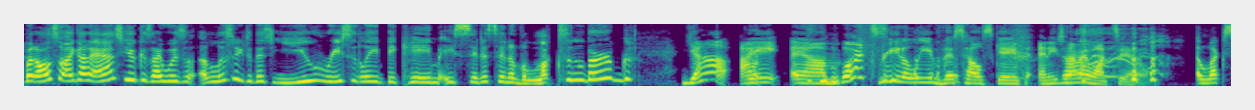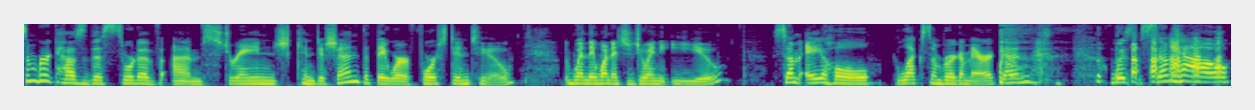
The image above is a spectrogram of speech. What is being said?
But also, I got to ask you because I was uh, listening to this. You recently became a citizen of Luxembourg. Yeah, I am What? free to leave this hellscape anytime I want to. Luxembourg has this sort of um, strange condition that they were forced into when they wanted to join the EU. Some a-hole Luxembourg American was somehow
